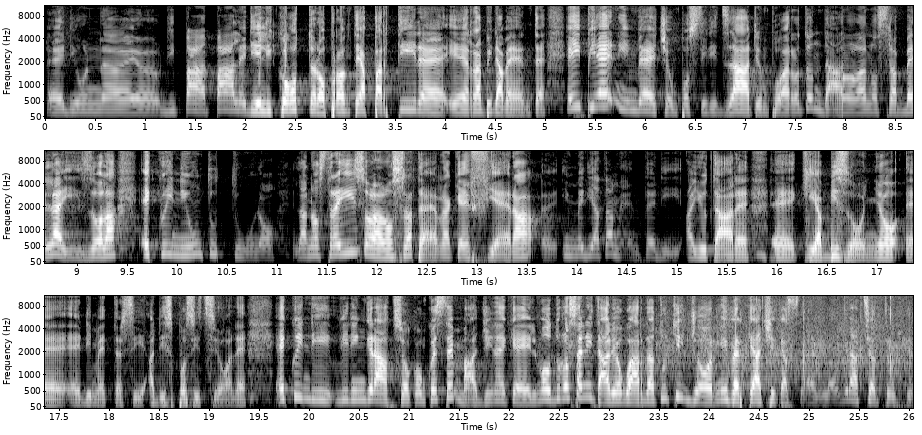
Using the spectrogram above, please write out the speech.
eh, di, un, eh, di pa- pale di elicottero pronte a partire eh, rapidamente. E i pieni invece, un po' stilizzati, un po' arrotondati, la nostra bella isola e quindi un tutt'uno. La nostra isola, la nostra terra che è fiera immediatamente di aiutare chi ha bisogno e di mettersi a disposizione. E quindi vi ringrazio con questa immagine immagine che il modulo sanitario guarda tutti i giorni perché ha Cicastello. Grazie a tutti.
